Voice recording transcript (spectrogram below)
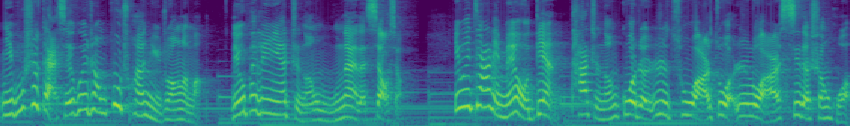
你不是改邪归正不穿女装了吗？”刘佩林也只能无奈地笑笑。因为家里没有电，他只能过着日出而作、日落而息的生活。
